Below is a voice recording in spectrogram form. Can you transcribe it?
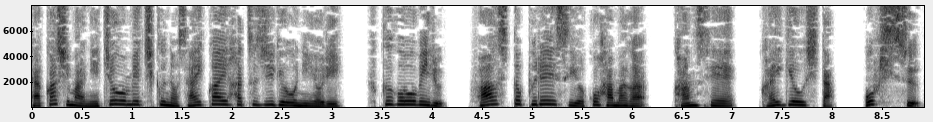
高島2丁目地区の再開発事業により複合ビルファーストプレイス横浜が完成、開業した。オフィス、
